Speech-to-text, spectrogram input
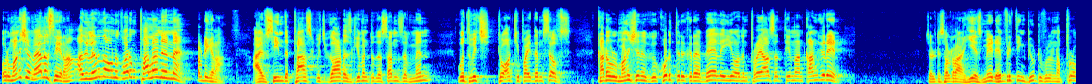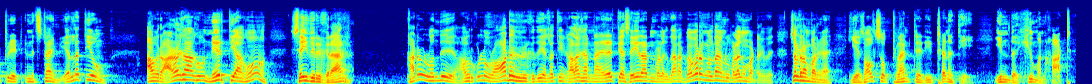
ஒரு மனுஷன் வேலை செய்கிறான் அதிலிருந்து அவனுக்கு வரும் பலன் என்ன? அப்படிங்கிறான். I have seen the task which God is given to the sons of men with which to occupy themselves கடவுள் மனுஷனுக்கு கொடுத்திருக்கிற வேலையும் அதன் பிரயாசத்தையும் நான் காண்கிறேன். சொல்லிட்டு சொல்கிறான் he has made everything beautiful and appropriate in its time எல்லாத்தையும் அவர் அழகாகவும் நேர்த்தியாகவும் செய்திருக்கிறார். கடவுள் வந்து அவருக்குள்ளே ஒரு ஆர்டர் இருக்குது எல்லாத்தையும் அழகாக நேர்த்தியாக செய்கிறாருன்னு விளங்குது. ஆனால் விவரங்கள் தான் எனக்கு விளங்க மாட்டேங்குது. சொல்கிறான் பாருங்கள் he has also planted eternity in the human heart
